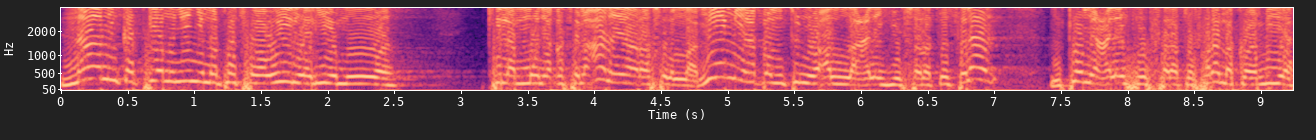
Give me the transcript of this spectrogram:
Nani kati yenu nyinyi mapacha wawili aliyemuua? Kila mmoja akasema ana ya rasulullah mimi hapa mtume wa allah alaihi salatu wassalam mtume alayhi salatu wasallam akamwambia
